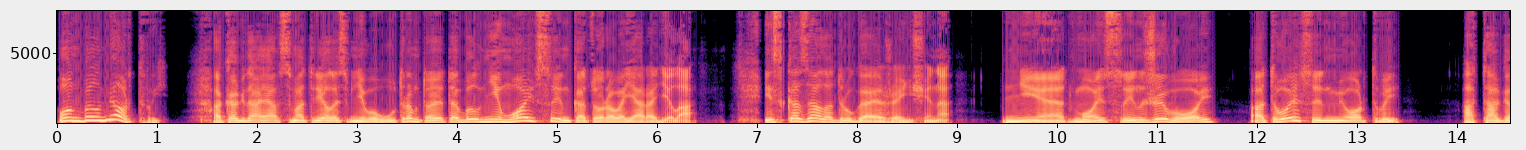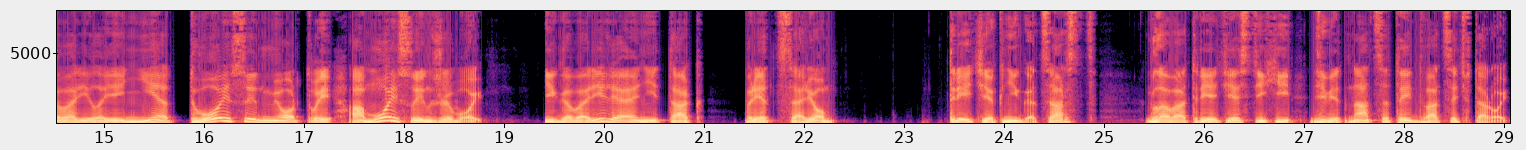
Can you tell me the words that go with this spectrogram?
он был мертвый. А когда я всмотрелась в него утром, то это был не мой сын, которого я родила. И сказала другая женщина, «Нет, мой сын живой, а твой сын мертвый». А та говорила ей, нет, твой сын мертвый, а мой сын живой. и говорили они так пред царем. Третья книга царств, глава 3, стихи 19-22.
